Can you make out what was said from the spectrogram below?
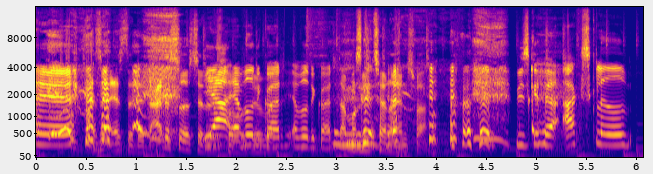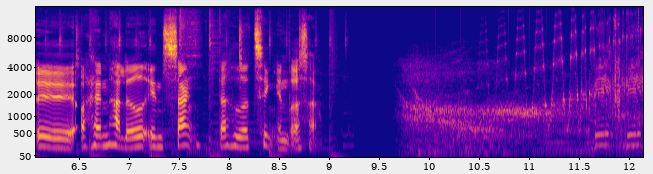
øh, Altså, Asta, det er dig, der sidder og sætter ja, det på. jeg ved det bare- godt. Jeg ved det godt. Der må du lige tage noget ansvar. Vi skal høre Aksglæde, øh, og han har lavet en sang, der hedder Ting ændrer sig. Vel, vel,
